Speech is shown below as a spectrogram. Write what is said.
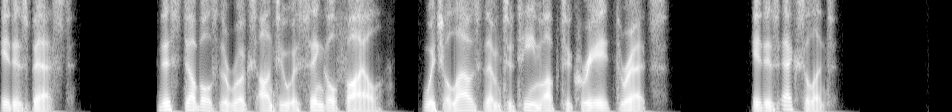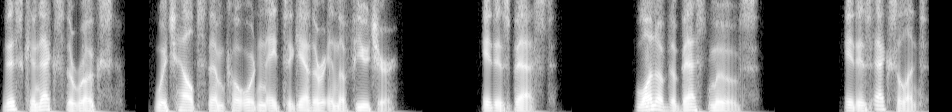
It is best. This doubles the rooks onto a single file, which allows them to team up to create threats. It is excellent. This connects the rooks, which helps them coordinate together in the future. It is best. One of the best moves. It is excellent.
